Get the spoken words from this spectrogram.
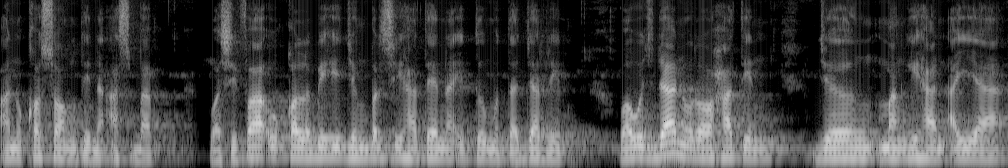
Anu kosong tina asbab. Wasifau qalbihi jeung bersih hatena itu mutajarrid. Wa wujdanu rohatin jeung manggihan aya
